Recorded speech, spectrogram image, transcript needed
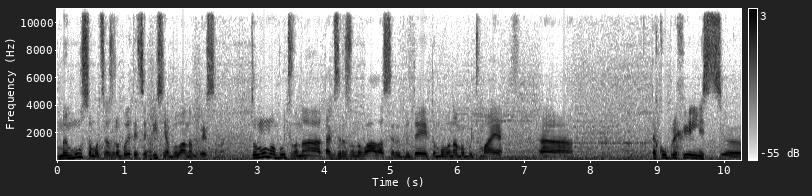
ми мусимо це зробити, ця пісня була написана. Тому, мабуть, вона так зрезонувала серед людей, тому вона, мабуть, має е, таку прихильність е,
